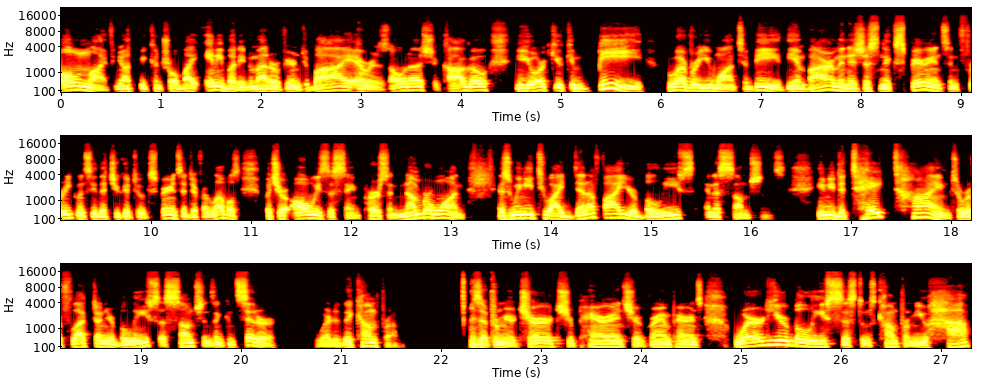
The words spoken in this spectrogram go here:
own life. And you don't have to be controlled by anybody, no matter if you're in Dubai, Arizona, Chicago, New York. You can be whoever you want to be. The environment is just an experience and frequency that you get to experience at different levels, but you're always the same person. Number one is we need to identify your beliefs and assumptions. You need to take time to reflect on your beliefs, assumptions, and consider where did they come from? Is it from your church, your parents, your grandparents? Where do your belief systems come from? You have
